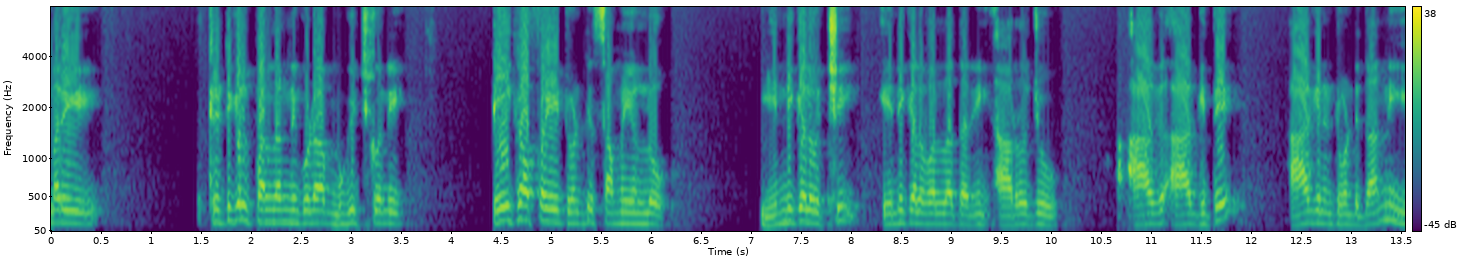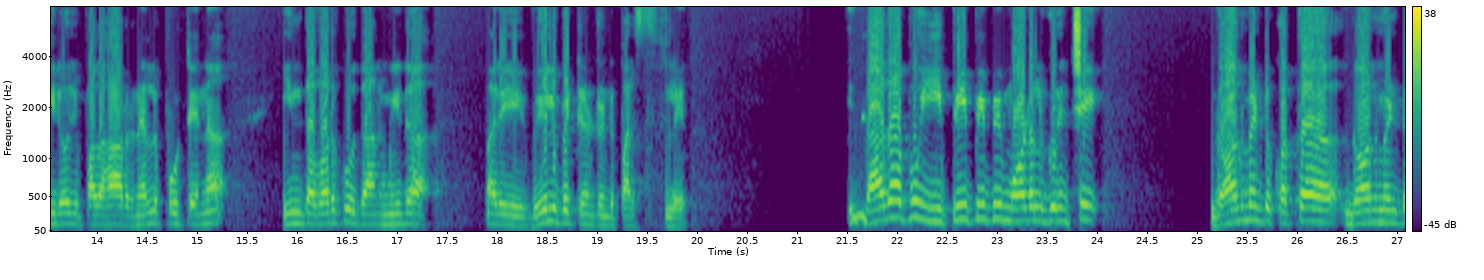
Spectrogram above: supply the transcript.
మరి క్రిటికల్ పనులన్నీ కూడా ముగించుకొని టేక్ ఆఫ్ అయ్యేటువంటి సమయంలో ఎన్నికలు వచ్చి ఎన్నికల వల్ల దాన్ని ఆ రోజు ఆగ ఆగితే ఆగినటువంటి దాన్ని ఈరోజు పదహారు నెలలు పూర్తయినా ఇంతవరకు దాని మీద మరి వేలు పెట్టినటువంటి పరిస్థితి లేదు. దాదాపు ఈ పీపీపీ మోడల్ గురించి గవర్నమెంట్ కొత్త గవర్నమెంట్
